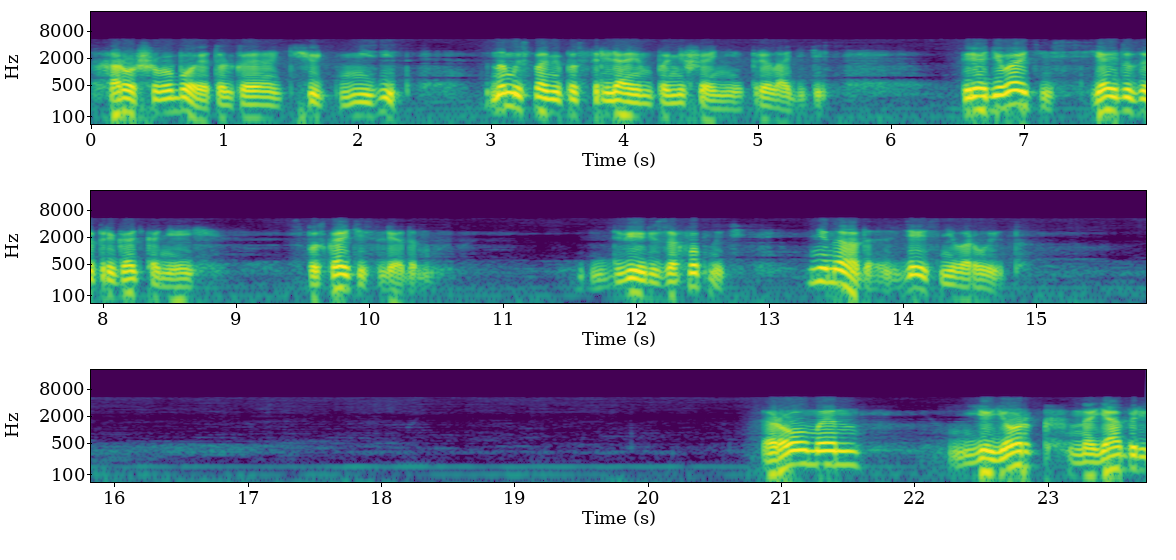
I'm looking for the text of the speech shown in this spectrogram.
хорошего боя, только чуть низит. Но мы с вами постреляем по мишени, приладитесь. Переодевайтесь, я иду запрягать коней. Спускайтесь следом. Двери захлопнуть? Не надо, здесь не воруют. Роумен, Нью-Йорк, ноябрь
